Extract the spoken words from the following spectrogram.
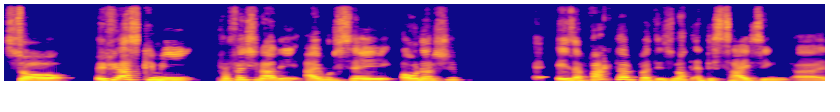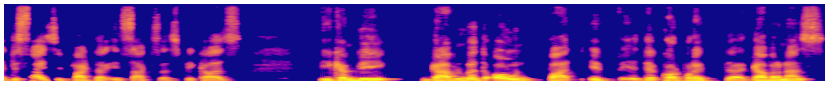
So, if you ask me professionally, I would say ownership is a factor, but it's not a decisive, uh, decisive factor in success because it can be government owned, but if the corporate uh, governance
